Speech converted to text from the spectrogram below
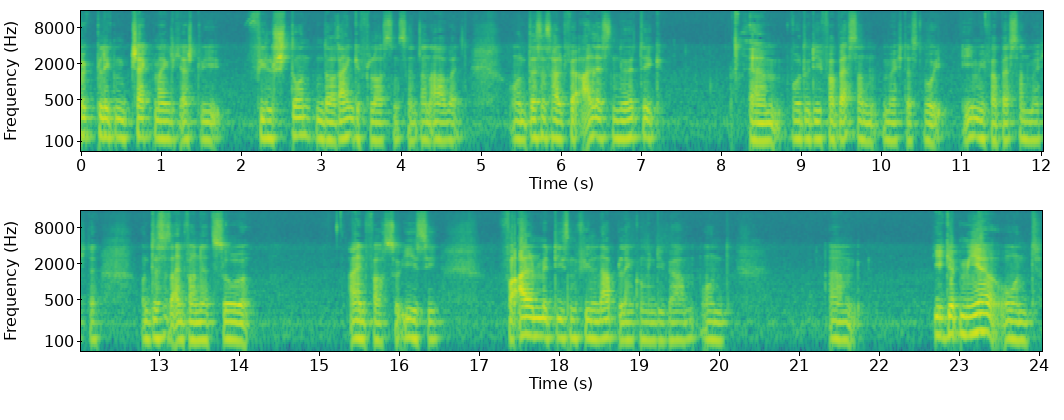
rückblickend checkt man eigentlich erst, wie viele Stunden da reingeflossen sind an Arbeit. Und das ist halt für alles nötig, ähm, wo du die verbessern möchtest, wo ich mich verbessern möchte. Und das ist einfach nicht so einfach, so easy. Vor allem mit diesen vielen Ablenkungen, die wir haben. Und ähm, ich gebe mir und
